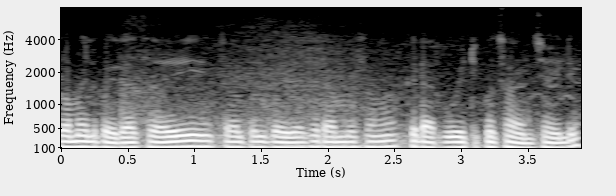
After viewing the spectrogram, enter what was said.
रमाइलो भइरहेछ है चलपल भइरहेछ राम्रोसँग। केटाहरूको वेटिङको छ हामी चाहिँ अहिले।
